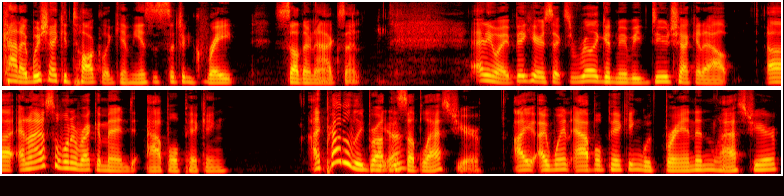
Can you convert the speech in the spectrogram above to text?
God, I wish I could talk like him. He has such a great Southern accent. Anyway, Big Hero Six, really good movie. Do check it out. Uh, and I also want to recommend apple picking. I probably brought Yeah? this up last year. I, I went apple picking with Brandon last year.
